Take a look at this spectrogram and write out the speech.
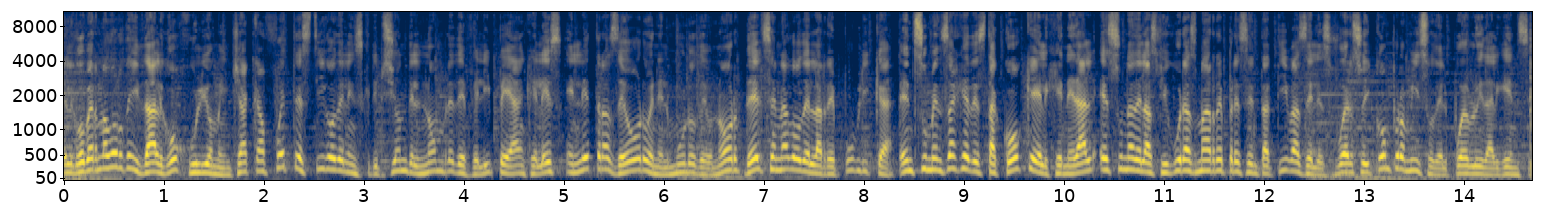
El gobernador de Hidalgo, Julio Menchaca, fue testigo de la inscripción del nombre de Felipe Ángeles en letras de oro en el muro de honor del Senado de la República. En su mensaje destacó que el general es una de las figuras más representativas del esfuerzo y compromiso del pueblo hidalguense.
